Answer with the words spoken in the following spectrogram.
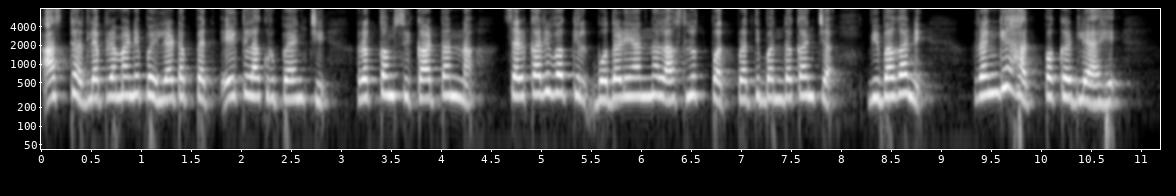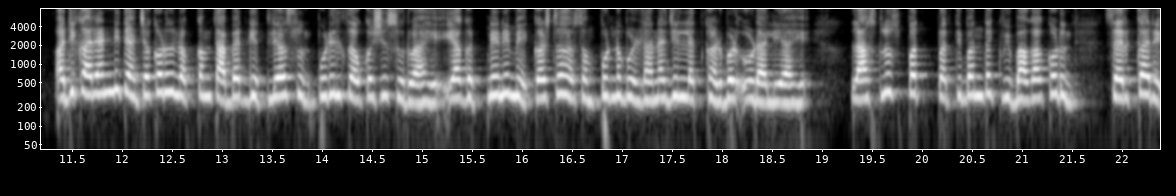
आज ठरल्याप्रमाणे पहिल्या टप्प्यात एक लाख रुपयांची रक्कम स्वीकारताना सरकारी वकील बोदड यांना लाचलुचपत प्रतिबंधकांच्या विभागाने रंगे हात पकडले आहे. अधिकाऱ्यांनी त्यांच्याकडून रक्कम ताब्यात घेतली असून पुढील चौकशी सुरू आहे. या घटनेने मेकरसह संपूर्ण बुलढाणा जिल्ह्यात खळबळ उडाली आहे. लाचलुचपत प्रतिबंधक विभागाकडून सरकारी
